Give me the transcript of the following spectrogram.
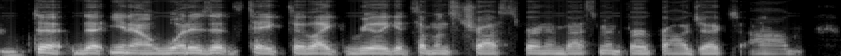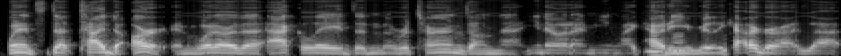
mm. to that you know what does it take to like really get someone's trust for an investment for a project um, when it's d- tied to art and what are the accolades and the returns on that you know what i mean like how mm-hmm. do you really categorize that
